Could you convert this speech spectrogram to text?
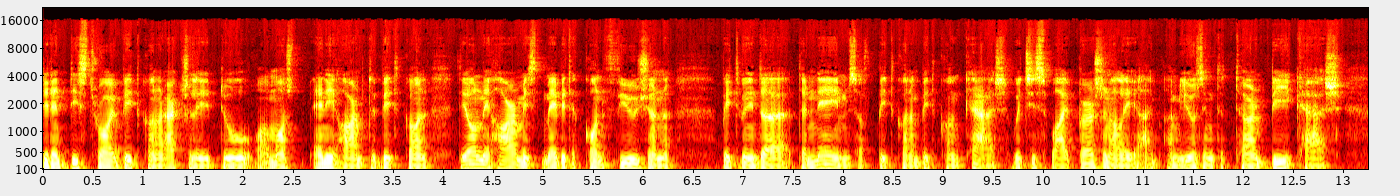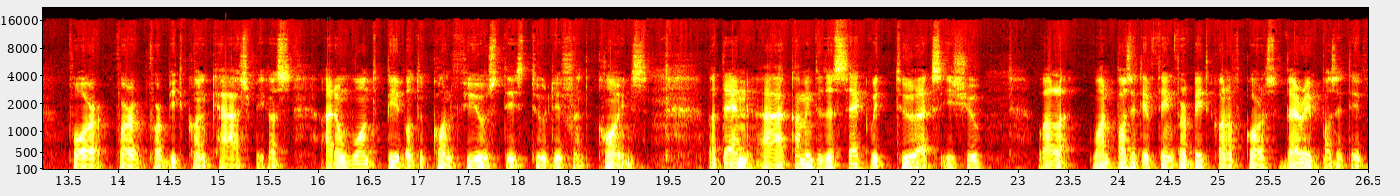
didn't destroy Bitcoin or actually do almost any harm to Bitcoin. The only harm is maybe the confusion between the, the names of Bitcoin and Bitcoin Cash, which is why personally I'm, I'm using the term Bcash for, for, for Bitcoin Cash because I don't want people to confuse these two different coins. But then uh, coming to the SegWit 2x issue, well, one positive thing for Bitcoin, of course, very positive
